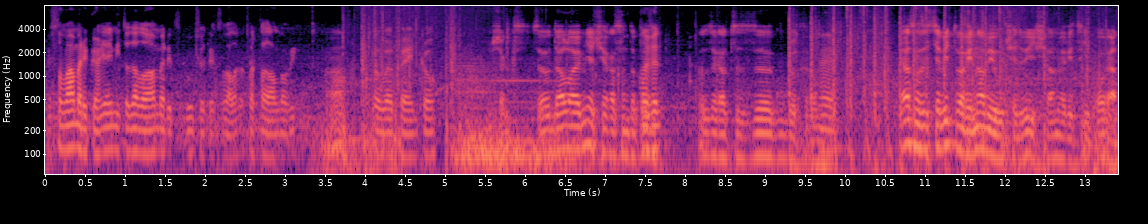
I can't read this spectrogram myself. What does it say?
Že som v Amerike, hneď mi to dalo americký účet, keď som zakladal nový. No, To VPN-kou. však to dalo aj mne, včera som to Lenže, poz- pozeral cez eh, Google Chrome. Ja som chcel vytvoriť nový účet, víš, americký porad.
